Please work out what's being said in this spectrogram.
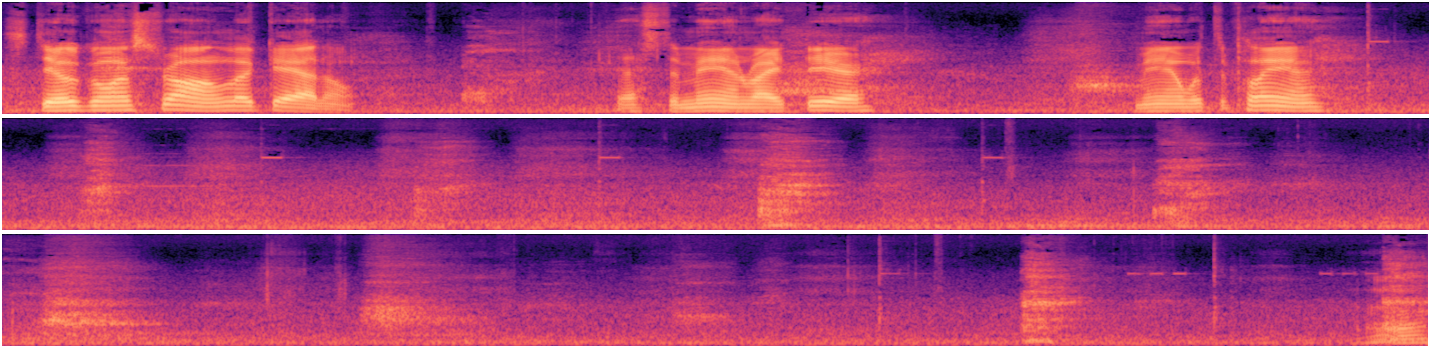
Still going strong. Look at him. That's the man right there. Man with the plan. Uh,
